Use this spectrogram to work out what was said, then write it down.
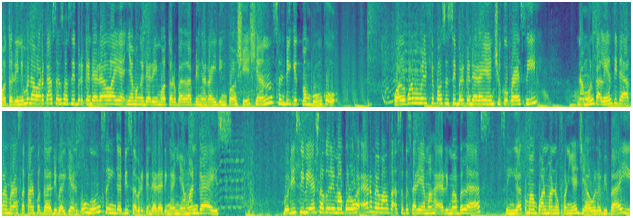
Motor ini menawarkan sensasi berkendara layaknya mengendarai motor balap dengan riding position sedikit membungkuk. Walaupun memiliki posisi berkendara yang cukup resi, namun kalian tidak akan merasakan pegal di bagian punggung sehingga bisa berkendara dengan nyaman guys. Bodi CBR 150R memang tak sebesar Yamaha R15, sehingga kemampuan manuvernya jauh lebih baik.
